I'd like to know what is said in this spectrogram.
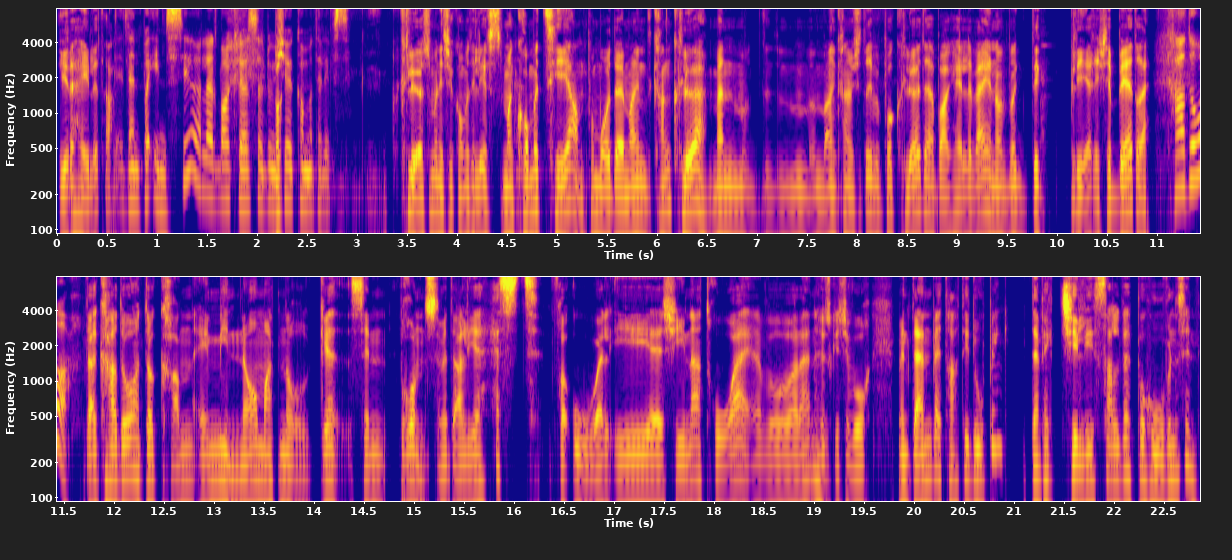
i det hele tatt den på innsida, eller er det bare klø som du ikke kommer til livs? klø som man ikke kommer til livs. Man kommer til den, på en måte. Man kan klø, men man kan jo ikke drive på klø der bak hele veien. og Det blir ikke bedre. Hva da? Da, hva da? Da kan jeg minne om at Norge sin bronsemedaljehest fra OL i Kina, tror jeg, hvor var den? Husker ikke hvor, men den ble tatt i doping. Den fikk chilisalve på hoven sin.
